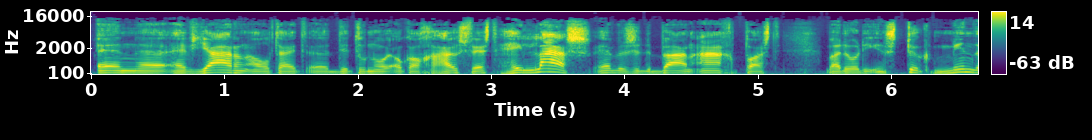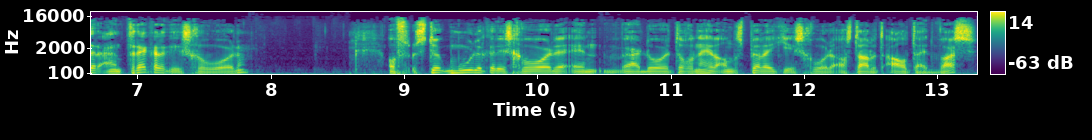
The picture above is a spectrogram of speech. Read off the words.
En eh, heeft jaren altijd eh, dit toernooi ook al gehuisvest. Helaas hebben ze de baan aangepast. Waardoor die een stuk minder aantrekkelijk is geworden. Of een stuk moeilijker is geworden. En waardoor het toch een heel ander spelletje is geworden als dat het altijd was.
